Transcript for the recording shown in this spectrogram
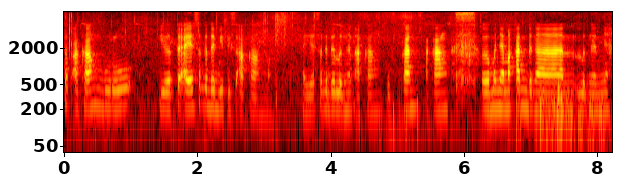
Sok akang buru ya teh ayah segede bitis akang mah. Ayah segede lengan akang tuh kan akang e, menyamakan dengan lengannya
